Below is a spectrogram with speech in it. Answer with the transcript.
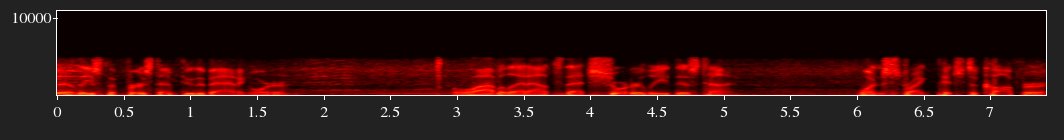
at least the first time through the batting order. LaViolette out to that shorter lead this time. One strike pitch to Kaufer.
